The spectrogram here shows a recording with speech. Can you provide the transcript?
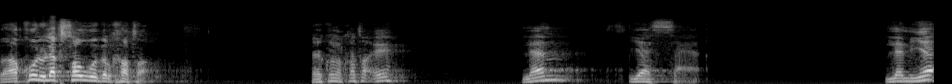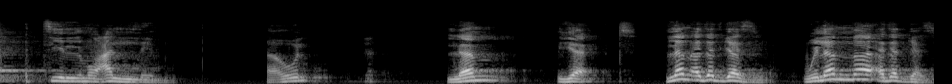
وأقول لك صوب الخطأ. يكون الخطأ إيه؟ لم يسعى. لم يأتي المعلم. أقول لم يأت. لم أداة جزم ولما أداة جزم.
